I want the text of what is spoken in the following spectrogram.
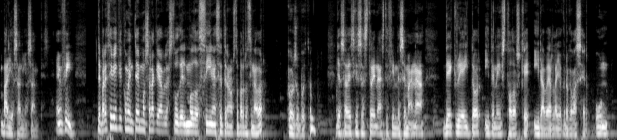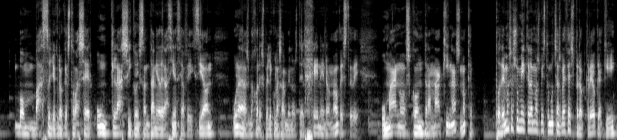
varios años antes. En fin, ¿te parece bien que comentemos ahora que hablas tú del modo cine, etcétera, nuestro patrocinador? Por supuesto. Ya sabéis que se estrena este fin de semana The Creator y tenéis todos que ir a verla. Yo creo que va a ser un bombazo. Yo creo que esto va a ser un clásico instantáneo de la ciencia ficción. Una de las mejores películas, al menos del género, ¿no? De este de humanos contra máquinas, ¿no? Que podemos asumir que lo hemos visto muchas veces, pero creo que aquí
